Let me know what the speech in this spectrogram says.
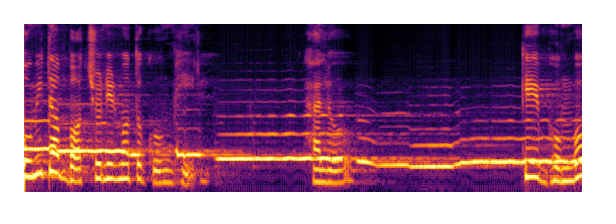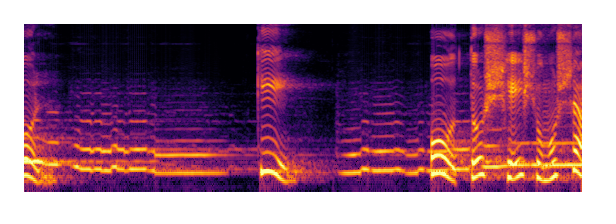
অমিতাভ বচ্চনের মতো গম্ভীর। হ্যালো? কে ভোম্বল? কি? ও, তোর সেই সমস্যা?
